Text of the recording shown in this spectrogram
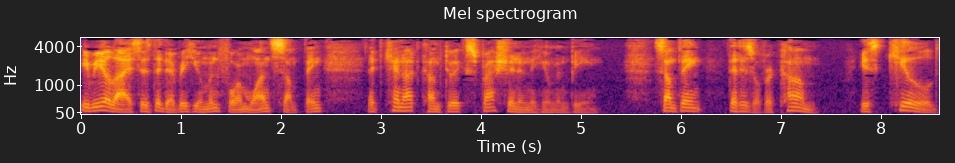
He realizes that every human form wants something that cannot come to expression in the human being, something that is overcome, is killed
